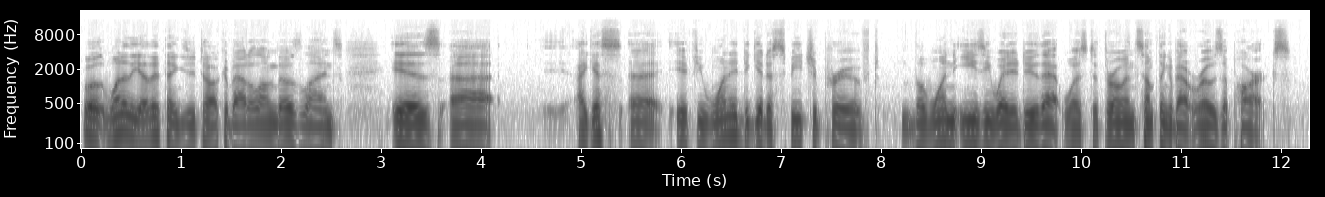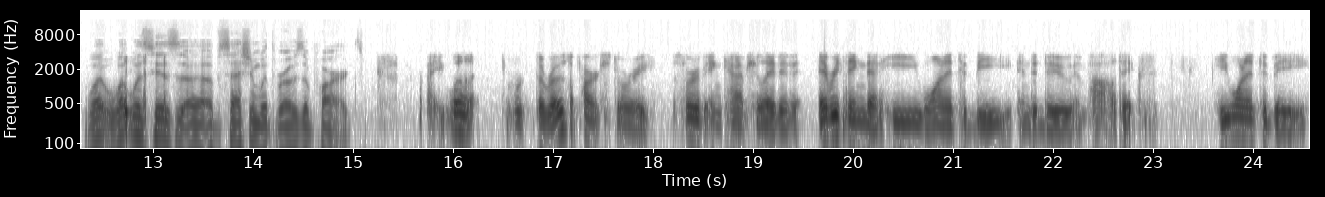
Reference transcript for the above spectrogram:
Well, one of the other things you talk about along those lines is, uh, I guess, uh, if you wanted to get a speech approved, the one easy way to do that was to throw in something about Rosa Parks. What what was his uh, obsession with Rosa Parks? Right. Well, the Rosa Parks story sort of encapsulated everything that he wanted to be and to do in politics. He wanted to be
